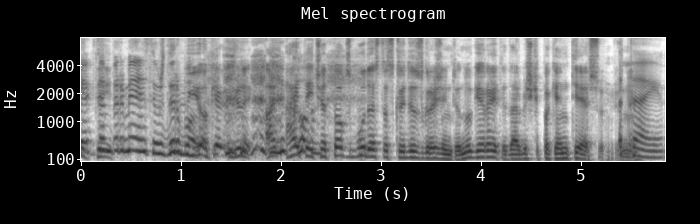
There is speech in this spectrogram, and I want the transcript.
kiek ten per mėnesį uždirbo? Jo, kiek, žinai, ai, ai, tai čia toks būdas tas kreditus gražinti. Nu gerai, tai dar biškai pakentėsiu. Žinai.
